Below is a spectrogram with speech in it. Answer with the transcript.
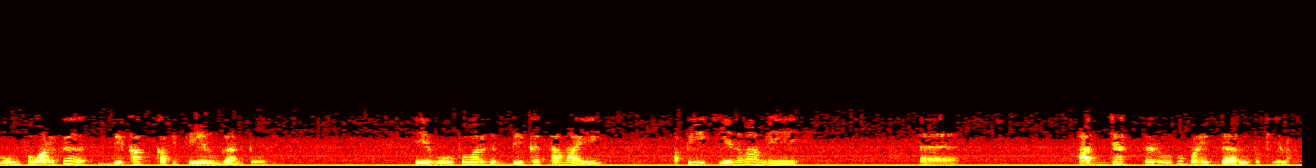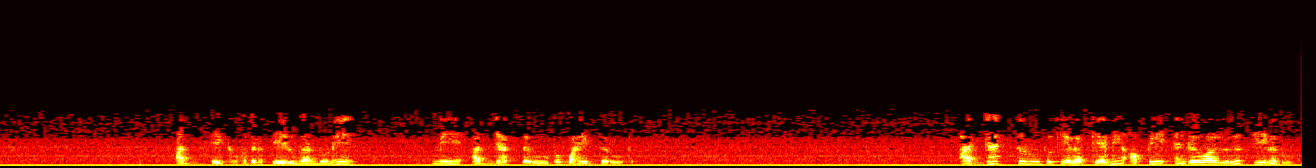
රූප වර්ග දෙකක් අපි තේරුම් ගන්න ඕනේ. ඒ රූප වර්ග දෙක තමයි අපි කියනවා මේ අජ්ජත් රූප බහිද්ධා රූප කියලා. ඒක හොඳට තේරුම් ගන්න ඕනේ මේ අධ්‍යාත්ම රූප බහිද්ධ රූප. අධ්‍යාත්ම රූප කියලා කියන්නේ අපේ ඇඟවල් වල තියෙන රූප.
